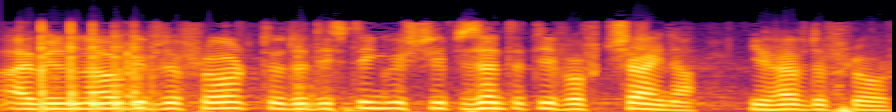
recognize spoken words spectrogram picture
I will now give the floor to the distinguished representative of China. You have the floor.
